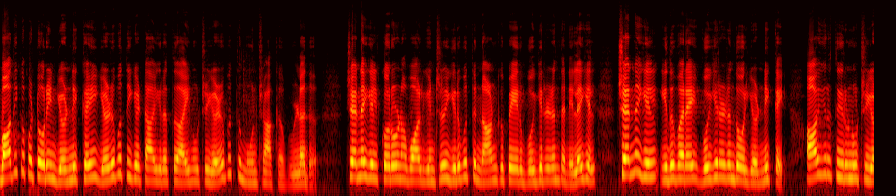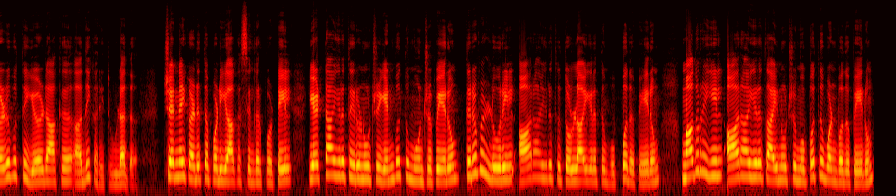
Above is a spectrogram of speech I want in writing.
பாதிக்கப்பட்டோரின் எண்ணிக்கை எழுபத்தி எட்டாயிரத்து ஐநூற்று எழுபத்து மூன்றாக உள்ளது. சென்னையில் கொரோனாவால் இன்று இருபத்தி நான்கு பேர் உயிரிழந்த நிலையில் சென்னையில் இதுவரை உயிரிழந்தோர் எண்ணிக்கை ஆயிரத்து இருநூற்று எழுபத்தி ஏழாக அதிகரித்துள்ளது. சென்னைக்கு அடுத்தபடியாக சிங்கர்போட்டில் எட்டாயிரத்து இருநூற்று எண்பத்து மூன்று பேரும் திருவள்ளூரில் ஆறாயிரத்து தொள்ளாயிரத்து முப்பது பேரும் மதுரையில் ஆறாயிரத்து ஐநூற்று முப்பத்து ஒன்பது பேரும்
